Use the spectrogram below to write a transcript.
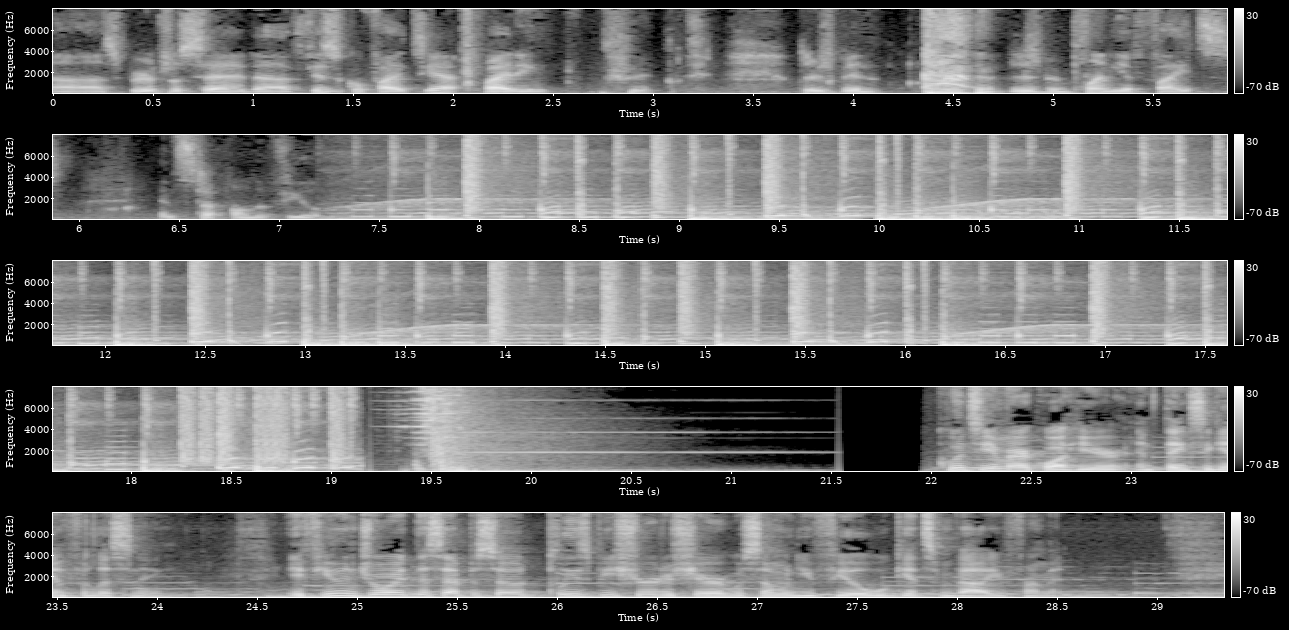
Uh, spiritual said uh, physical fights. Yeah, fighting. there's been there's been plenty of fights and stuff on the field. Quincy Amarikwa here, and thanks again for listening. If you enjoyed this episode, please be sure to share it with someone you feel will get some value from it.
